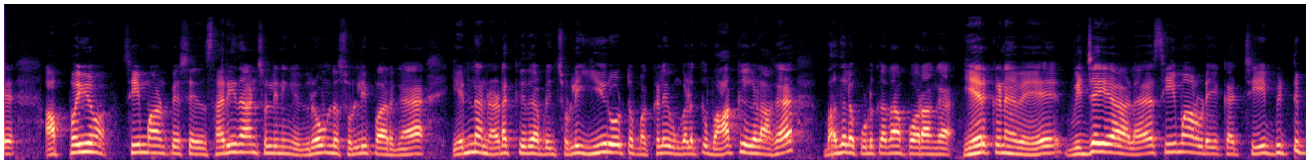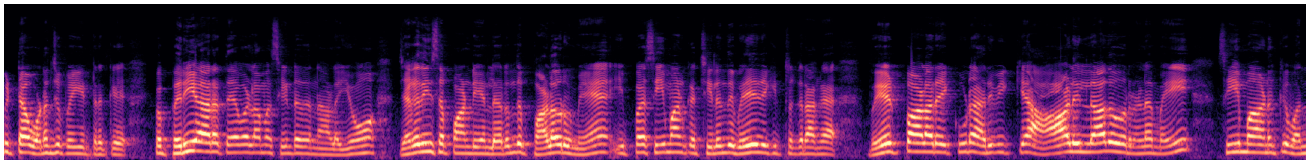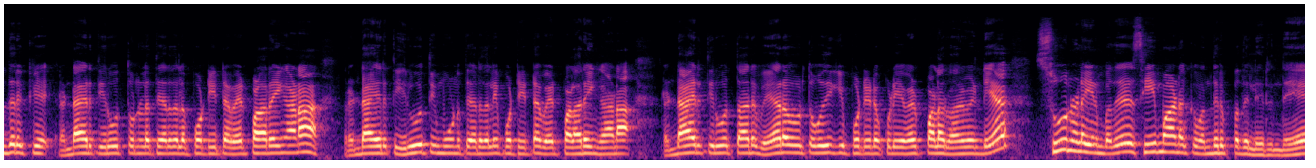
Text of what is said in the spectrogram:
அப்பையும் சீமான் பேசுறது சரிதான் சொல்லி நீங்கள் கிரவுண்டில் சொல்லி பாருங்கள் என்ன நடக்குது அப்படின்னு சொல்லி ஈரோட்டு மக்களே உங்களுக்கு வாக்குகளாக பதிலை கொடுக்க தான் போகிறாங்க ஏற்கனவே விஜயால சீமானுடைய கட்சி பிட்டு பிட்டாக உடஞ்சு போய்கிட்டு இருக்கு. இப்போ பெரியாரை இல்லாமல் சீண்டதுனாலையும் ஜெகதீச பாண்டியன்ல இருந்து பலருமே இப்போ சீமான் கட்சியிலேருந்து வெளியேறிக்கிட்டு இருக்கிறாங்க. வேட்பாளரை கூட அறிவிக்க ஆள் இல்லாத ஒரு நிலைமை சீமானுக்கு வந்திருக்கு. ரெண்டாயிரத்தி இருபத்தொன்னில் தேர்தலில் போட்டியிட்ட வேட்பாளரையும் காணா. ரெண்டாயிரத்தி இருபத்தி மூணு தேர்தலையும் போட்டியிட்ட வேட்பாளரையும் காணா. ரெண்டாயிரத்தி இருபத்தாறு வேற ஒரு தொகுதிக்கு போட்டியிடக்கூடிய வேட்பாளர் வர வேண்டிய சூழ்நிலை என்பது சீமானுக்கு வந்திருப்பதிலிருந்தே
